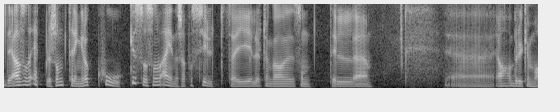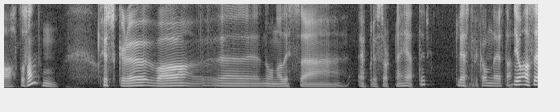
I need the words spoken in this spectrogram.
Det er sånne epler som trenger å kokes, og som egner seg for syltetøy eller til, sånn til eh, ja, å bruke mat og sånn. Mm. Husker du hva eh, noen av disse eplesortene heter? Leste vi ikke om det i stad? Jo, altså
